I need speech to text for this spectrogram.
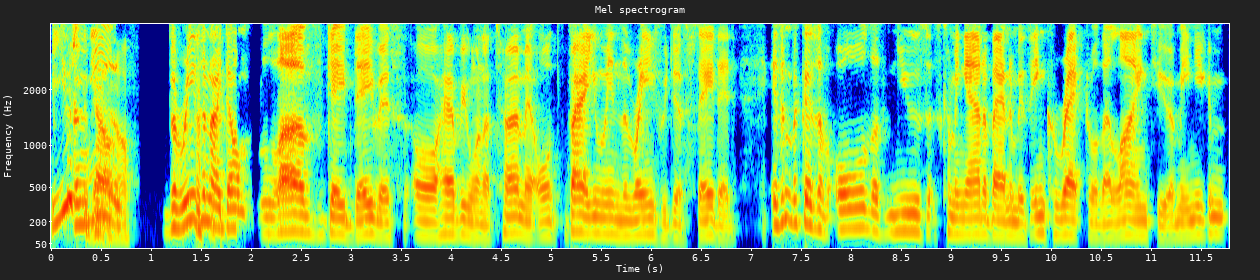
He used For to be. Me, the reason I don't love Gabe Davis, or however you want to term it, or value in the range we just stated, isn't because of all the news that's coming out about him is incorrect or they're lying to you. I mean, you can,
